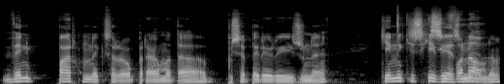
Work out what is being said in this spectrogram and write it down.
δεν υπάρχουν ξέρω, εγώ, πράγματα που σε περιορίζουν και είναι και σχεδιασμένο. Συμφωνώ.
